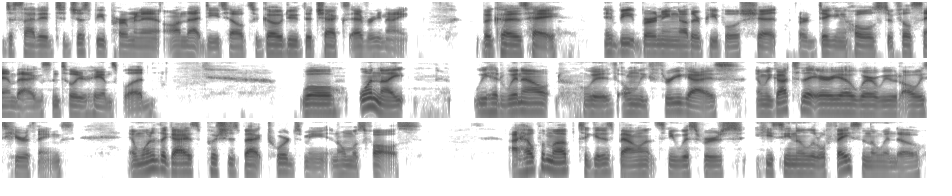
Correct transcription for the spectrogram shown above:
decided to just be permanent on that detail to go do the checks every night. Because, hey, it beat burning other people's shit or digging holes to fill sandbags until your hands bled. Well, one night we had went out with only 3 guys and we got to the area where we would always hear things. And one of the guys pushes back towards me and almost falls. I help him up to get his balance and he whispers he's seen a little face in the window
